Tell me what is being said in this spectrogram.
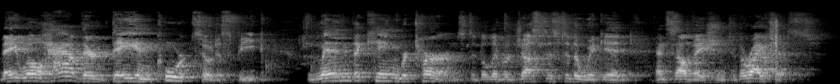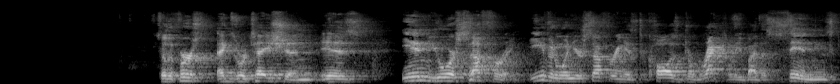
they will have their day in court, so to speak, when the king returns to deliver justice to the wicked and salvation to the righteous. So the first exhortation is in your suffering, even when your suffering is caused directly by the sins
